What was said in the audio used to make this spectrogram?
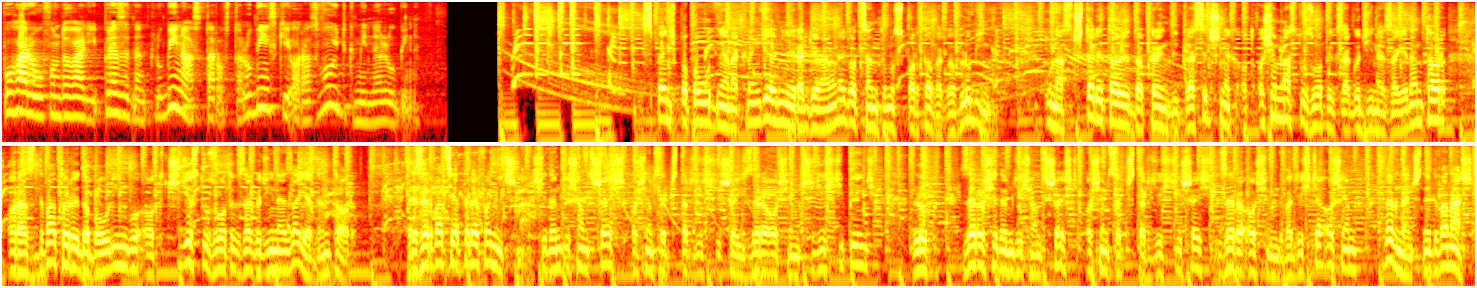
Puchary ufundowali prezydent Lubina, starosta lubiński oraz wójt gminy Lubin. Spędź popołudnia na kręgielni Regionalnego Centrum Sportowego w Lubinie. U nas cztery tory do kręgli klasycznych od 18 zł za godzinę za jeden tor oraz dwa tory do bowlingu od 30 zł za godzinę za jeden tor. Rezerwacja telefoniczna 76 846 08 35 lub 076 846 08 28 wewnętrzny 12.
